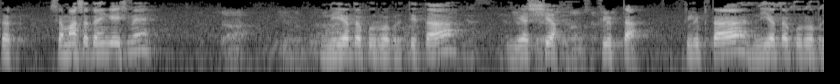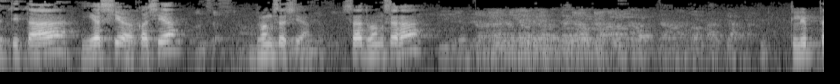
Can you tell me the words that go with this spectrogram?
तो समास कहेंगे इसमें? नियत पूर्ववृत्तिता यश्य। क्लिप्ता। क्लिप्ता नियत पूर्ववृत्तिता यश्य, कस्य? ध्वंस सध्वंस। क्लिप्त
